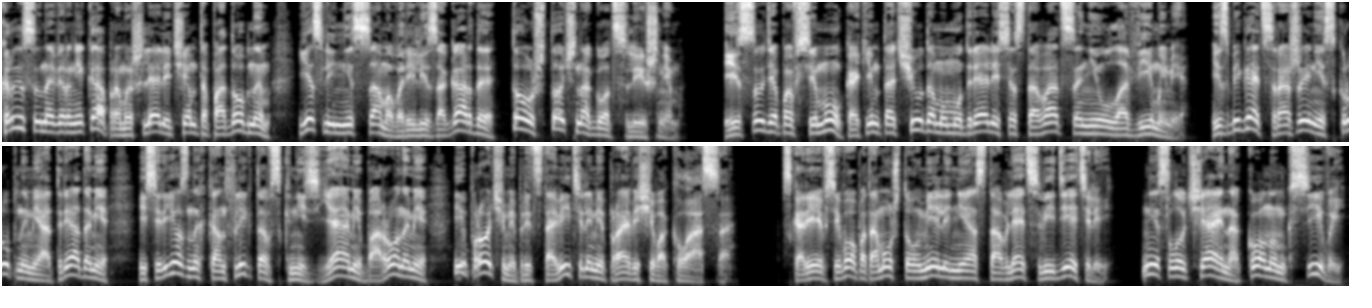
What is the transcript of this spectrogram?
Крысы наверняка промышляли чем-то подобным, если не с самого релиза гарды, то уж точно год с лишним. И, судя по всему, каким-то чудом умудрялись оставаться неуловимыми, избегать сражений с крупными отрядами и серьезных конфликтов с князьями, баронами и прочими представителями правящего класса. Скорее всего, потому что умели не оставлять свидетелей, не случайно конунг Сивый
